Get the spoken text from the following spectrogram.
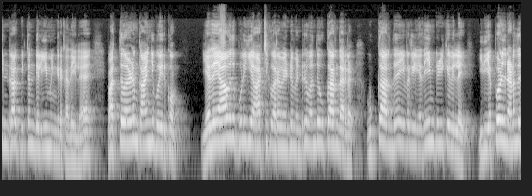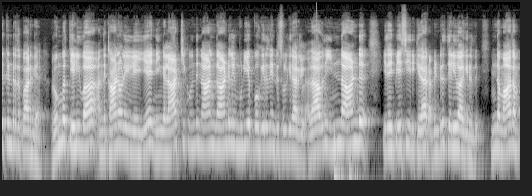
தின்றால் பித்தம் தெளியும் என்கிற கதையில் பத்து வருடம் காய்ஞ்சு போயிருக்கோம். எதையாவது புழுகி ஆட்சிக்கு வர வேண்டும் என்று வந்து உட்கார்ந்தார்கள். உட்கார்ந்து இவர்கள் எதையும் கிழிக்கவில்லை. இது எப்பொழுது நடந்திருக்குன்றதை பாருங்க. ரொம்ப தெளிவாக அந்த காணொளியிலேயே நீங்கள் ஆட்சிக்கு வந்து நான்கு ஆண்டுகள் முடிய போகிறது என்று சொல்கிறார்கள். அதாவது இந்த ஆண்டு இதை பேசியிருக்கிறார் அப்படின்றது தெளிவாகிறது. இந்த மாதம்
